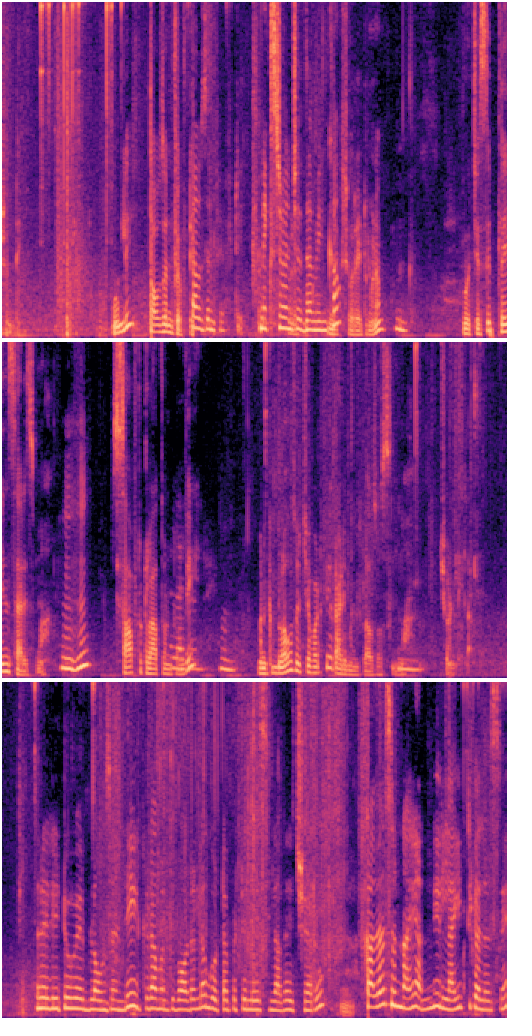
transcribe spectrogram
చూడండి. Only thousand fifty thousand fifty next one చూద్దాం ఇంకా. Next variety madam. ఇవి వచ్చేసి ప్లెయిన్ శారీస్ మా. సాఫ్ట్ క్లాత్ ఉంటుంది. మనకి బ్లౌజ్ వచ్చేప్పటికి రెడీమేడ్ బ్లౌజ్ వస్తుంది మా. చూడండి ఇలా. రెడీ టు వేర్ బ్లౌజ్ అండి. ఇక్కడ మనకి బార్డర్లో గొట్టపెట్టి లేస్ లాగా ఇచ్చారు. కలర్స్ ఉన్నాయి అన్ని లైట్ కలర్సే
